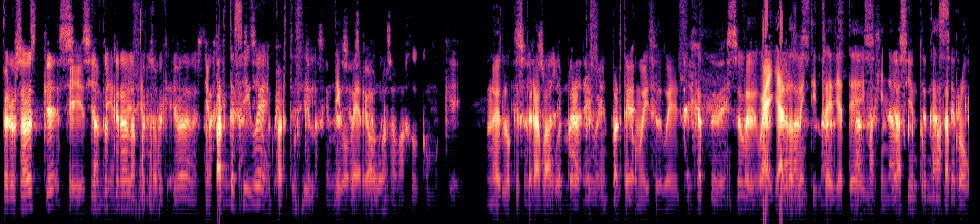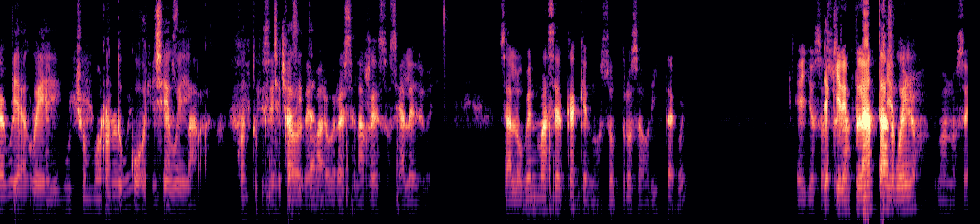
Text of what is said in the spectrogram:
Pero ¿sabes qué? Sí, Siento también, que era la perspectiva de nuestra en parte sí, güey, en parte sí. las Digo, generaciones que verga, van más abajo como que No es lo que Eso esperaba, güey, pero pues en parte como dices, güey, déjate de eso, Pues, güey, ya a los las- 23 ya las- te las- imaginabas ya con tu casa cerca, propia, güey, con tu coche, ya güey, con tu pinche de casita. ¿no? varo gracias a las redes sociales, güey. O sea, lo ven más cerca que nosotros ahorita, güey. Ellos Ya quieren plantas, güey. No, no sé.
